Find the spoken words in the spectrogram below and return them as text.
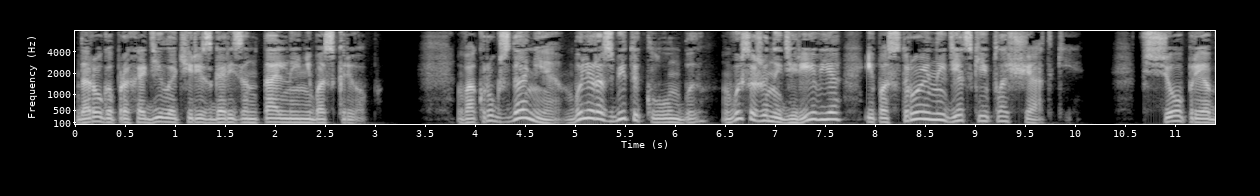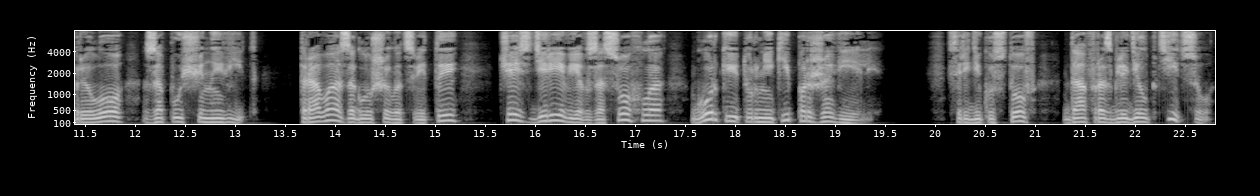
Дорога проходила через горизонтальный небоскреб. Вокруг здания были разбиты клумбы, высажены деревья и построены детские площадки. Все приобрело запущенный вид. Трава заглушила цветы, часть деревьев засохла, горки и турники поржавели. Среди кустов Дав разглядел птицу,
